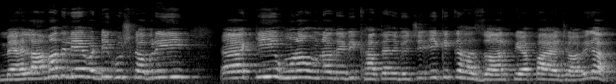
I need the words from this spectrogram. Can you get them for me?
ਮਹਿਲਾਵਾਂ ਦੇ ਲਈ ਵੱਡੀ ਖੁਸ਼ਖਬਰੀ ਅ, ਕਿ ਹੁਣ ਉਹਨਾਂ ਦੇ ਵੀ ਖਾਤਿਆਂ ਦੇ ਵਿੱਚ 1-1000 ਰੁਪਇਆ ਪਾਇਆ ਜਾਵੇਗਾ?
